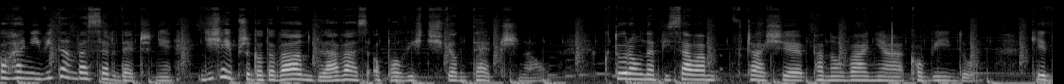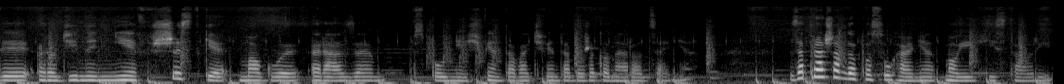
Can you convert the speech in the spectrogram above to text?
Kochani, witam Was serdecznie. Dzisiaj przygotowałam dla Was opowieść świąteczną, którą napisałam w czasie panowania COVID-u, kiedy rodziny nie wszystkie mogły razem wspólnie świętować święta Bożego Narodzenia. Zapraszam do posłuchania mojej historii.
